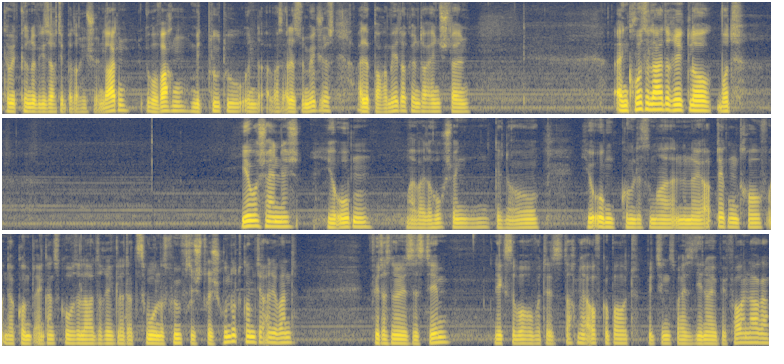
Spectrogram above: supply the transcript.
Damit könnt ihr, wie gesagt, die Batterie schön laden, überwachen mit Bluetooth und was alles so möglich ist. Alle Parameter könnt ihr einstellen. Ein großer Laderegler wird hier wahrscheinlich, hier oben, mal weiter hochschwenken, genau, hier oben kommt jetzt mal eine neue Abdeckung drauf und da kommt ein ganz großer Laderegler, der 250-100 kommt hier an die Wand für das neue System. Nächste Woche wird das Dach neu aufgebaut, beziehungsweise die neue PV-Anlage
